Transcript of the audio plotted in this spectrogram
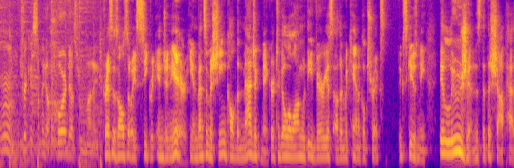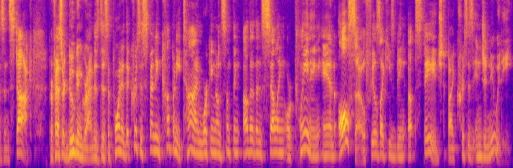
Mm, trick is something a whore does for money. Chris is also a secret engineer. He invents a machine called the Magic Maker to go along with the various other mechanical tricks, excuse me, illusions that the shop has in stock. Professor Guggengrime is disappointed that Chris is spending company time working on something other than selling or cleaning, and also feels like he's being upstaged by Chris's ingenuity.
